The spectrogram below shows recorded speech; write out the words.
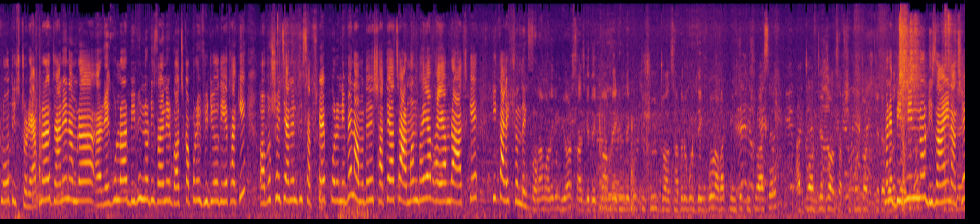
ক্লথ স্টোরে। আপনারা জানেন আমরা রেগুলার বিভিন্ন ডিজাইনের গজ কাপড়ের ভিডিও দিয়ে থাকি। অবশ্যই চ্যানেলটি সাবস্ক্রাইব করে নেবেন। আমাদের সাথে আছে আরমান ভাইয়া। ভাইয়া আমরা আজকে কি কালেকশন দেখব? আসসালামু আলাইকুম ভিউয়ার্স আজকে দেখব আমরা এখানে দেখব টিস্যু জলসাপের উপর দেখব আবার তিনটে টিস্যু আছে আর জর্জের জলসাপ শিফন জর্জ যেটা মানে বিভিন্ন ডিজাইন আছে।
